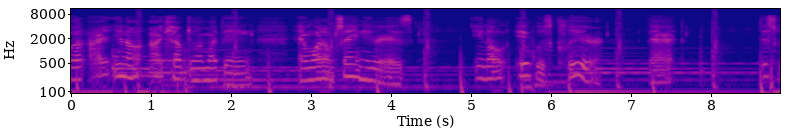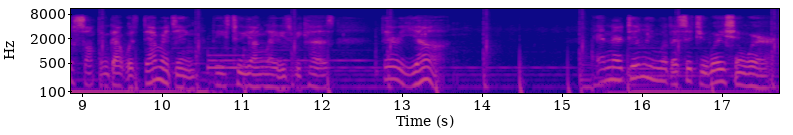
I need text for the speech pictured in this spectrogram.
but I, you know, I kept doing my thing. And what I'm saying here is, you know, it was clear that this was something that was damaging these two young ladies because they're young. And they're dealing with a situation where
